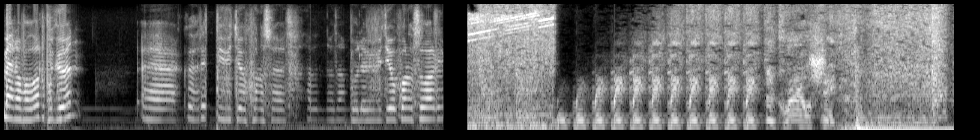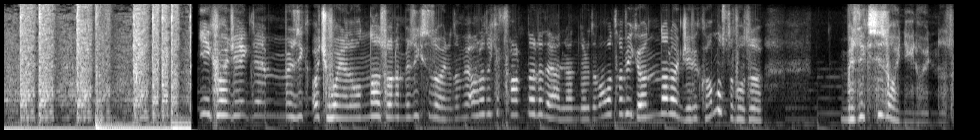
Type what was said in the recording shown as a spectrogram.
Merhabalar bugün eee garip bir video konusu evet. Neden böyle bir video konusu var İlk öncelikle müzik açıp oynadım ondan sonra müziksiz oynadım ve aradaki farkları değerlendirdim ama tabii ki ondan önce bir kamu spotu müziksiz oynayın oyununuzu.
